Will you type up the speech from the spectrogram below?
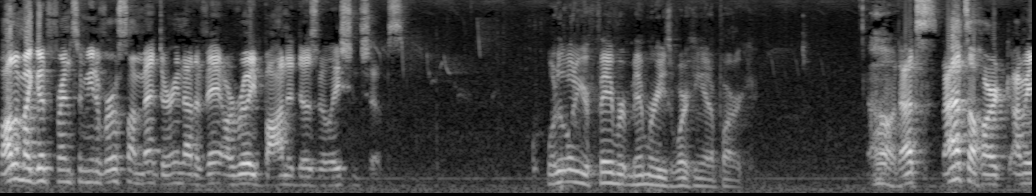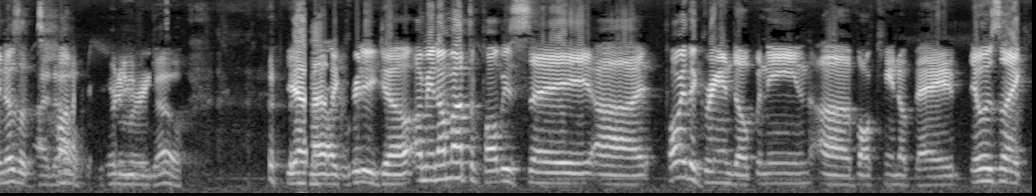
A lot of my good friends from Universal I met during that event are really bonded those relationships. What is one of your favorite memories working at a park? Oh, that's that's a hard. I mean, there's a ton. Of Where do you go? Yeah, like where do you go? I mean, I'm about to probably say uh, probably the grand opening of Volcano Bay. It was like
